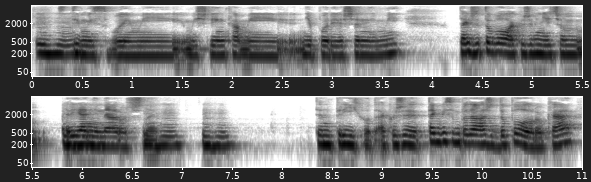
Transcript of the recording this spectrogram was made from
mm-hmm. s tými svojimi myšlienkami neporiešenými Takže to bolo akože v niečom mm-hmm. riadne náročné. Mm-hmm. Ten príchod. Akože, tak by som povedala, že do pol roka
